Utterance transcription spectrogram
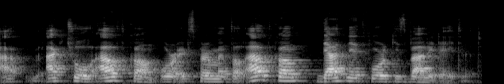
uh, actual outcome or experimental outcome, that network is validated.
